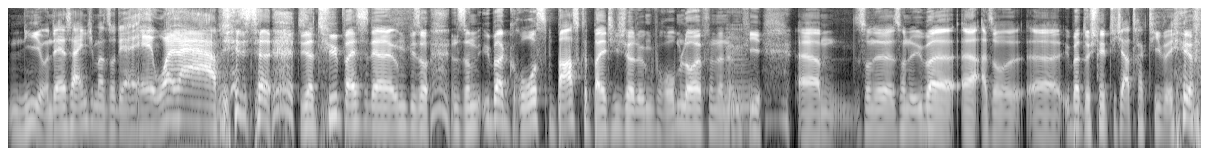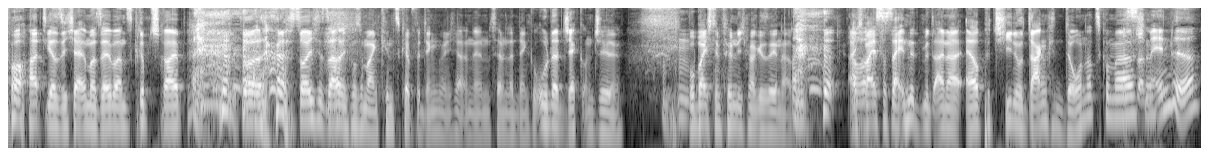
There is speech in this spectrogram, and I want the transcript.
nie. Und der ist ja eigentlich immer so der, hey, what up? dieser, dieser Typ, weißt du, der irgendwie so in so einem übergroßen Basketball-T-Shirt irgendwo rumläuft und dann irgendwie ähm, so eine, so eine über, äh, also äh, überdurchschnittlich attraktive Ehefrau hat, die er sich ja immer selber ins Skript schreibt. so, solche Sachen. Ich muss immer an Kindsköpfe denken, wenn ich an Adam Sandler denke. Oder Jack und Jill. Wobei ich den Film nicht mal gesehen habe. Aber ich weiß, das endet mit einer Al Pacino Dunkin' Donuts Commercial. ist am Ende?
